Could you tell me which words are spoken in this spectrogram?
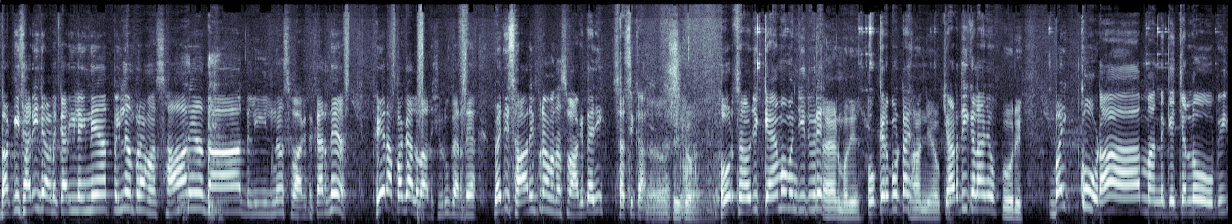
ਬਾਕੀ ਸਾਰੀ ਜਾਣਕਾਰੀ ਲੈਣੇ ਆ ਪਹਿਲਾਂ ਭਰਾਵਾਂ ਸਾਰਿਆਂ ਦਾ ਦਲੀਲ ਨਾਲ ਸਵਾਗਤ ਕਰਦੇ ਆ ਫਿਰ ਆਪਾਂ ਗੱਲਬਾਤ ਸ਼ੁਰੂ ਕਰਦੇ ਆ ਬਾਈ ਜੀ ਸਾਰੇ ਭਰਾਵਾਂ ਦਾ ਸਵਾਗਤ ਹੈ ਜੀ। ਸਤਿ ਸ਼੍ਰੀ ਅਕਾਲ। ਹੋਰ ਸੁਣਾਓ ਜੀ ਕਹਿਮੋ ਮਨਜੀਤ ਵੀਰੇ? ਐਨ ਵਧੀਆ। ਓਕੇ ਰਿਪੋਰਟ ਹੈ। ਚੜ੍ਹਦੀ ਕਲਾਂ ਜੋ ਪੂਰੀ। ਬਾਈ ਘੋੜਾ ਮੰਨ ਕੇ ਚੱਲੋ ਵੀ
